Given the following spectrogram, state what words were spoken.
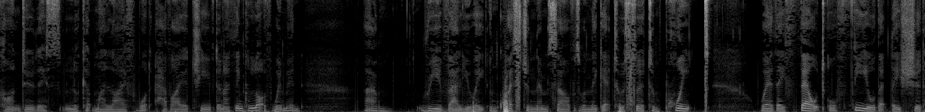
can't do this. Look at my life. What have I achieved? And I think a lot of women um, reevaluate and question themselves when they get to a certain point where they felt or feel that they should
